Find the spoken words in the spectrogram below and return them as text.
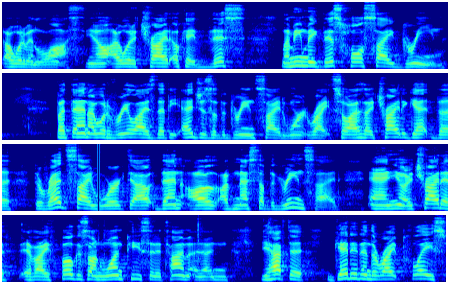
I would have been lost. You know, I would have tried, okay, this, let me make this whole side green but then I would have realized that the edges of the green side weren't right. So as I try to get the, the red side worked out, then i have messed up the green side. And you know, I try to, if I focus on one piece at a time, and you have to get it in the right place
